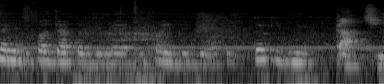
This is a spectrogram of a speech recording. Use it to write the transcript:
Send me the first draft of the mail before you leave the office. Don't keep me. Got you.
